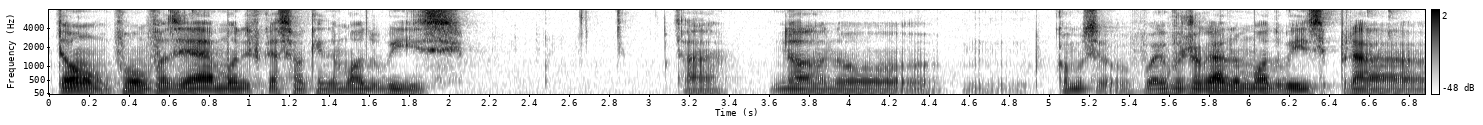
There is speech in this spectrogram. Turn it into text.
Então, vamos fazer a modificação aqui no modo Easy. Tá? No, no, como se, eu vou jogar no modo Easy para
